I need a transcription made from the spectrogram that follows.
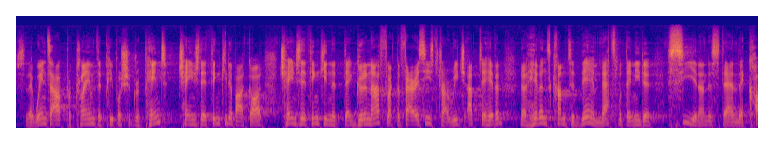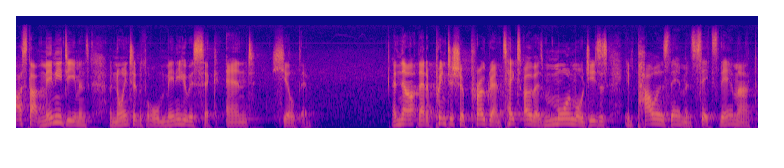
So they went out, proclaimed that people should repent, change their thinking about God, change their thinking that they're good enough, like the Pharisees, to try to reach up to heaven. No, heaven's come to them. That's what they need to see and understand. They cast out many demons, anointed with all many who were sick, and healed them. And now that apprenticeship program takes over as more and more Jesus empowers them and sets them up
